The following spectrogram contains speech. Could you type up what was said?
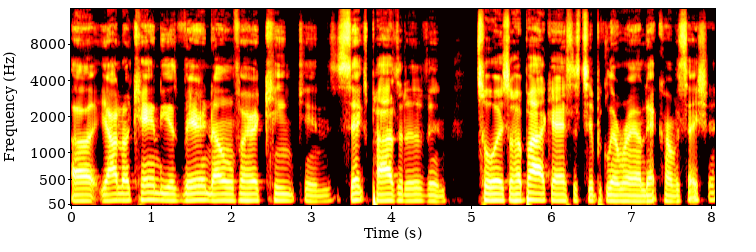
uh, y'all know Candy is very known for her kink and sex positive and toys. So her podcast is typically around that conversation.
